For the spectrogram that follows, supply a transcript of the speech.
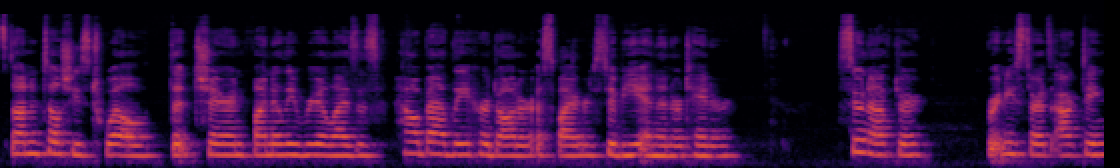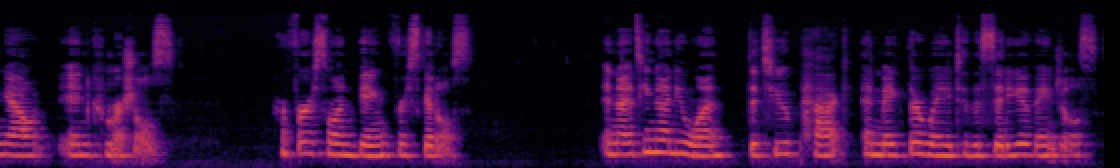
It's not until she's 12 that Sharon finally realizes how badly her daughter aspires to be an entertainer. Soon after, Brittany starts acting out in commercials, her first one being for Skittles. In 1991, the two pack and make their way to the City of Angels.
